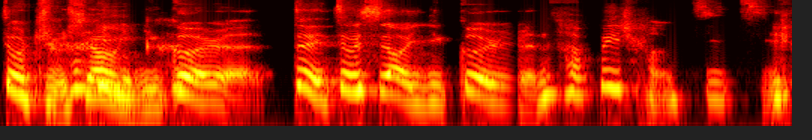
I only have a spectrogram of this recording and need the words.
就只需要一个人，对，就需要一个人，他非常积极，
